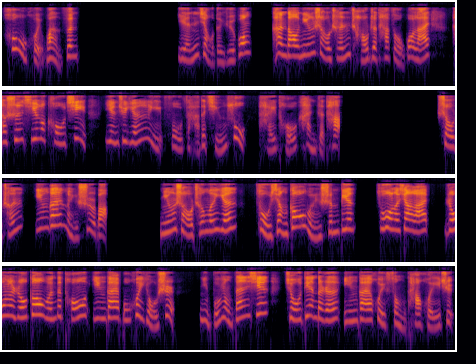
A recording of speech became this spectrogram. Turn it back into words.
后悔万分。眼角的余光。看到宁少臣朝着他走过来，他深吸了口气，掩去眼里复杂的情愫，抬头看着他。少臣应该没事吧？宁少臣闻言，走向高文身边，坐了下来，揉了揉高文的头，应该不会有事，你不用担心，酒店的人应该会送他回去。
